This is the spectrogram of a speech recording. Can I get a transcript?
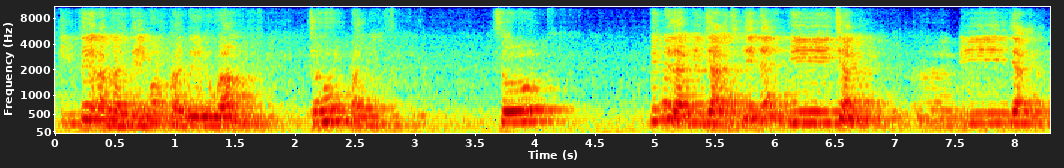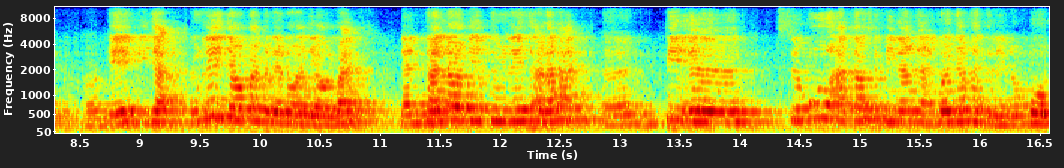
Kita akan tengok pada ruang jawapan. So, kenalah bijak sikit eh, bijak. Uh, bijak. Okey, bijak. Tulis jawapan pada luar jawapan. Dan kalau dia tulis arahan uh, pi, uh, semua atau sebilangan kau jangan tulis nombor.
